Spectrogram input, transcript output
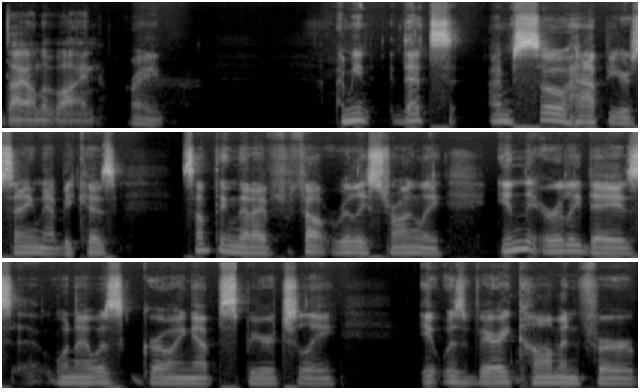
die on the vine. Right. I mean, that's I'm so happy you're saying that because something that I've felt really strongly in the early days uh, when I was growing up spiritually, it was very common for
